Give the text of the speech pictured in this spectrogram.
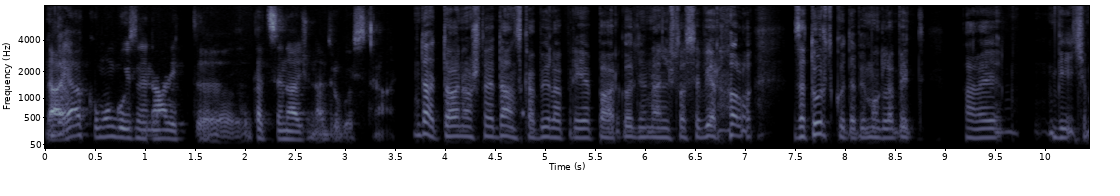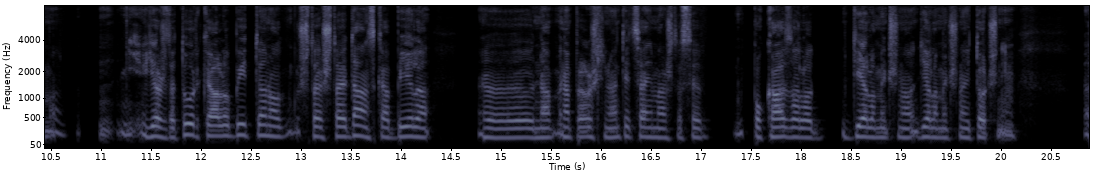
Da, da. jako mogu iznenaditi uh, kad se nađu na drugoj strani. Da, to je ono što je Danska bila prije par godina ili što se vjerovalo za Tursku da bi mogla biti, ali vidjet ćemo još za Turke, ali u biti ono što je, što je Danska bila uh, na, na prošlim natjecanjima što se pokazalo djelomično, djelomično i točnim. E,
